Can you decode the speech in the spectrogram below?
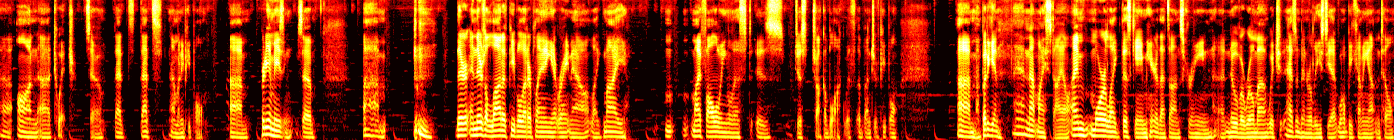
uh, on uh, Twitch. So that's that's how many people. Um, pretty amazing. So, um, there and there's a lot of people that are playing it right now. Like my m- my following list is just chock a block with a bunch of people. Um, but again, eh, not my style. I'm more like this game here that's on screen, uh, Nova Roma, which hasn't been released yet, won't be coming out until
